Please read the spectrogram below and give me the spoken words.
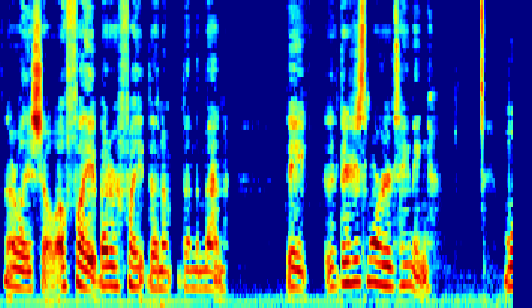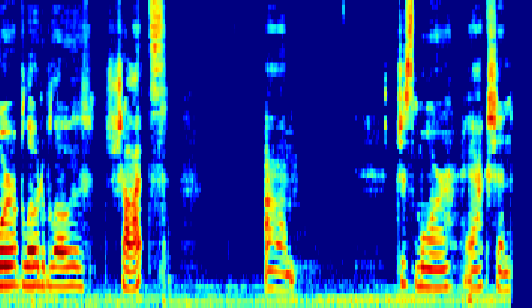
It's Not really a show, a fight, better fight than a, than the men. They they're just more entertaining, more blow to blow shots. Um, just more action.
